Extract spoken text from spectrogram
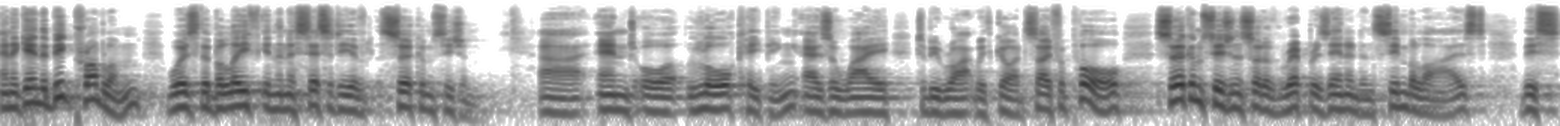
And again, the big problem was the belief in the necessity of circumcision. Uh, and or law keeping as a way to be right with God. So for Paul, circumcision sort of represented and symbolized this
